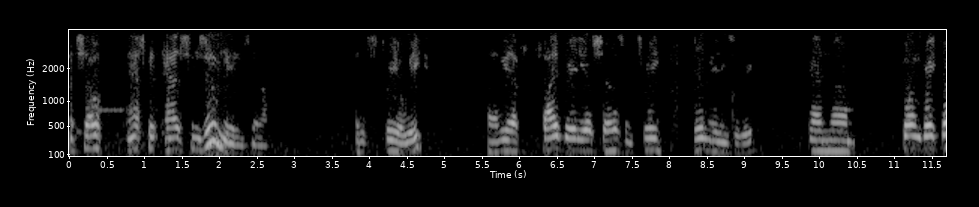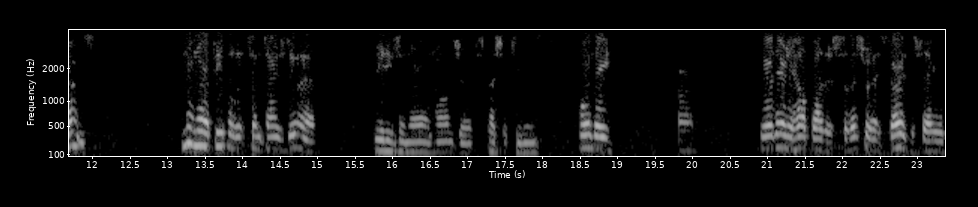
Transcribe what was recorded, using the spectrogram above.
And so it has some Zoom meetings now. It's three a week. Uh, we have five radio shows and three Zoom meetings a week, and um, great guns. And then there are people that sometimes do have meetings in their own homes or specialty meetings, or they are they're there to help others. So that's what I started to say is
